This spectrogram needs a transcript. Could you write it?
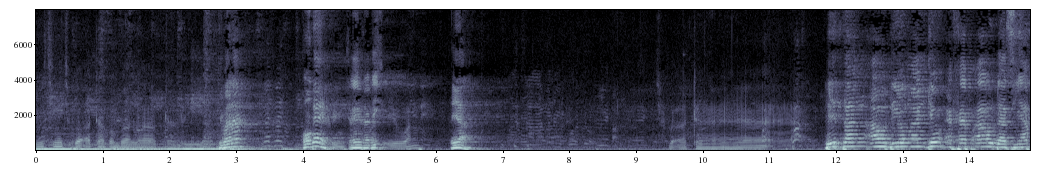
di sini juga ada pembalap dari Gimana? Oke. Rinjang Eh, tadi. Iwan Iya. Ada Bintang audio nganjuk FFA udah siap.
